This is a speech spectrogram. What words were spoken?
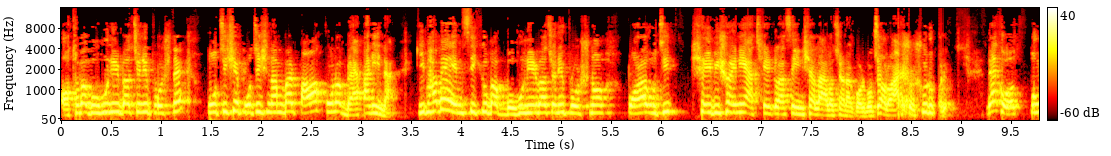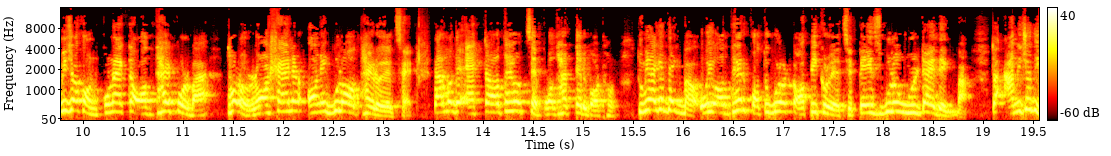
অথবা বহু নির্বাচনী প্রশ্নে পঁচিশে পঁচিশ নাম্বার পাওয়া কোনো ব্যাপারই না। কীভাবে এমসিকিউ বা বহু নির্বাচনী প্রশ্ন পড়া উচিত সেই বিষয় নিয়ে আজকের ক্লাসে ইনশাল্লাহ আলোচনা করব। চলো, আসো, শুরু করি। দেখো, তুমি যখন কোনো একটা অধ্যায় পড়বা, ধরো রসায়নের অনেকগুলো অধ্যায় রয়েছে। তার মধ্যে একটা অধ্যায় হচ্ছে পদার্থের গঠন। তুমি আগে দেখবা, ওই অধ্যায়ের কতগুলো টপিক রয়েছে পেজগুলো উল্টায় দেখবা। তো আমি যদি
